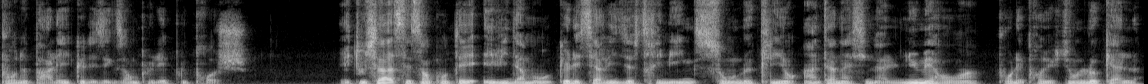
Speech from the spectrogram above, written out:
Pour ne parler que des exemples les plus proches. Et tout ça, c'est sans compter évidemment que les services de streaming sont le client international numéro un pour les productions locales,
